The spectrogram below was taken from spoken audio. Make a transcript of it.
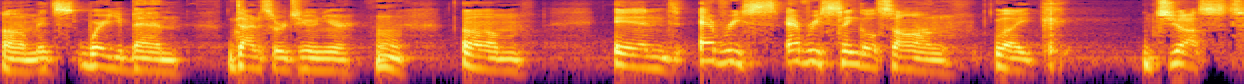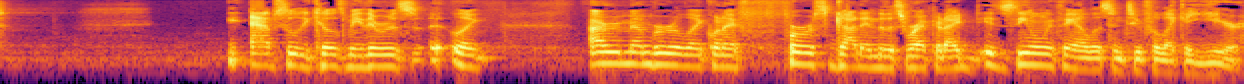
Um, it's where you been, Dinosaur Jr. Um, and every every single song, like, just absolutely kills me. There was like. I remember like when I first got into this record, I it's the only thing I listened to for like a year.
